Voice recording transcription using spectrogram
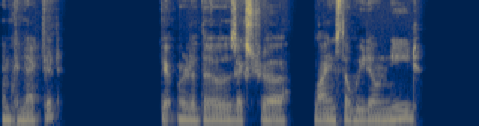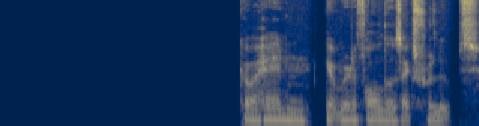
and connect it. Get rid of those extra lines that we don't need. Go ahead and get rid of all those extra loops.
